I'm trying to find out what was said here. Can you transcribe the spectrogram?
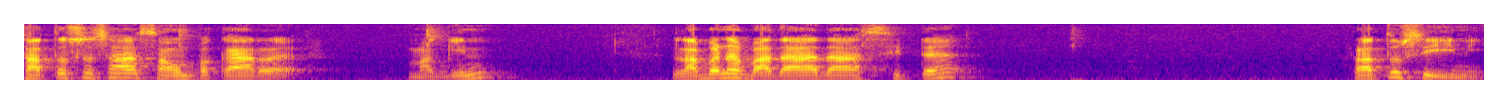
සතොස සහ සෞම්පකාර මගින් ලබන බදාදා සිට රතු සීනි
